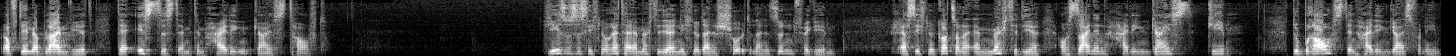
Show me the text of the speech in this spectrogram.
und auf dem er bleiben wird, der ist es, der mit dem Heiligen Geist tauft. Jesus ist nicht nur Retter, er möchte dir nicht nur deine Schuld und deine Sünden vergeben. Er ist nicht nur Gott, sondern er möchte dir auch seinen Heiligen Geist geben. Du brauchst den Heiligen Geist von ihm.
